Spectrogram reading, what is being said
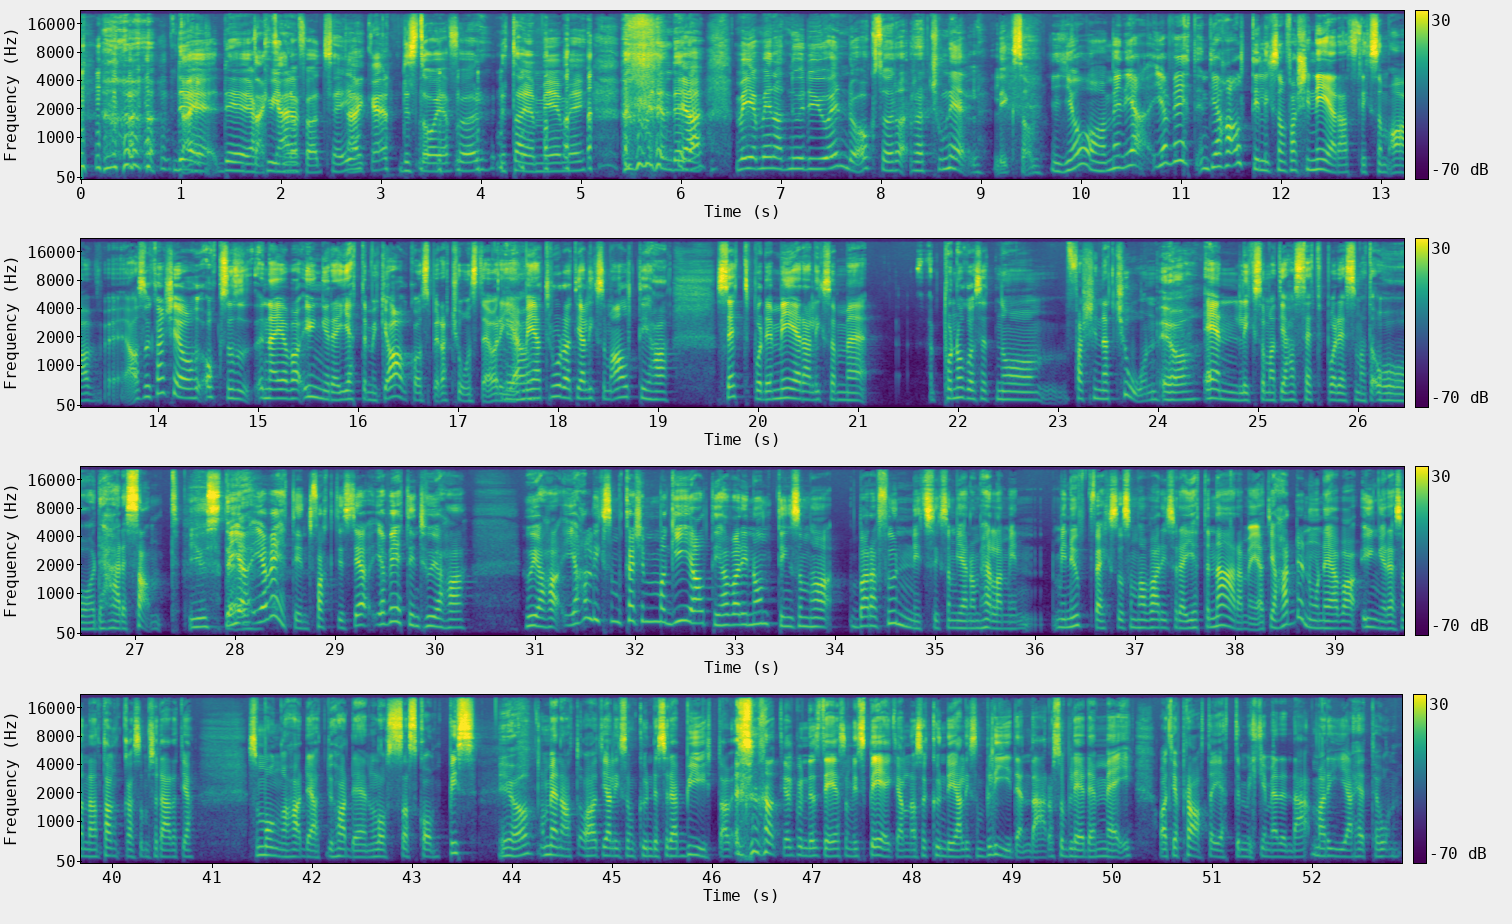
det, det är jag kvinna för att säga. Tackar. Det står jag för, det tar jag med mig. men, Ja. men jag menar att nu är du ju ändå också ra- rationell liksom. Ja, men jag, jag vet inte. Jag har alltid liksom fascinerats liksom av... Alltså kanske jag också när jag var yngre jättemycket av konspirationsteorier. Ja. Men jag tror att jag liksom alltid har sett på det mera liksom med på något sätt någon fascination Ja. än liksom att jag har sett på det som att åh, det här är sant. Just det. Men jag, jag vet inte faktiskt. Jag, jag vet inte hur jag har... Hur jag, har, jag har liksom, kanske magi alltid har varit någonting som har bara funnits liksom genom hela min, min uppväxt och som har varit sådär jättenära mig. Att jag hade nog när jag var yngre sådana tankar som sådär att jag, som många hade, att du hade en låtsaskompis. Ja. Men att, och att jag liksom kunde sådär byta, så att jag kunde se som i spegeln och så kunde jag liksom bli den där och så blev det mig. Och att jag pratade jättemycket med den där, Maria hette hon.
